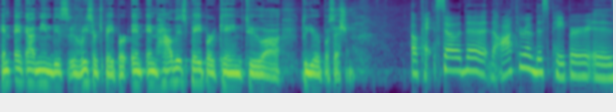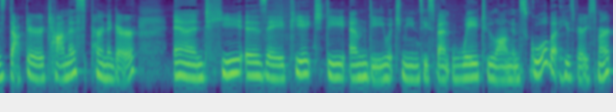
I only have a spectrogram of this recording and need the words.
and and I mean this research paper, and and how this paper came to uh, to your possession. Okay, so the, the author of this paper is Dr. Thomas Perneger, and he is a PhD MD, which means he spent way too long in school, but he's very smart.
